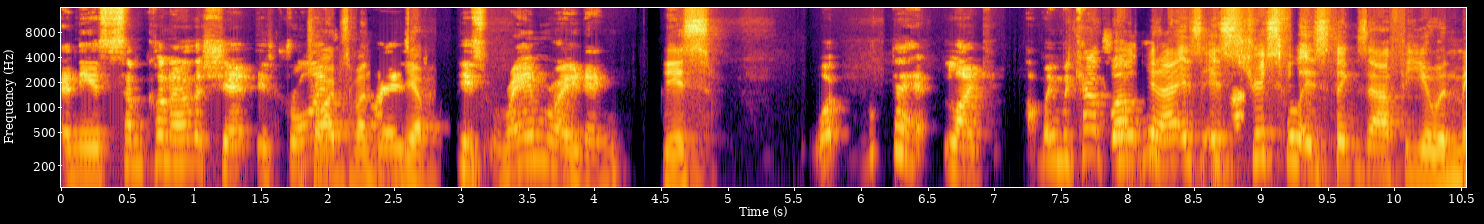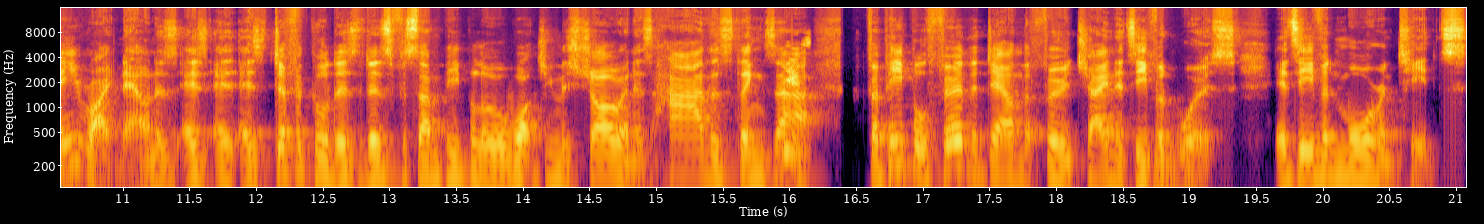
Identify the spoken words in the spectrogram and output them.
and there's some kind of other shit. There's drive Tribesmen. Yep. There's ram raiding. Yes. What, what the heck? Like, I mean, we can't Well, you know, as, as stressful as things are for you and me right now, and as, as as difficult as it is for some people who are watching the show, and as hard as things are, Yes. for people further down the food chain, it's even worse. It's even more intense.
